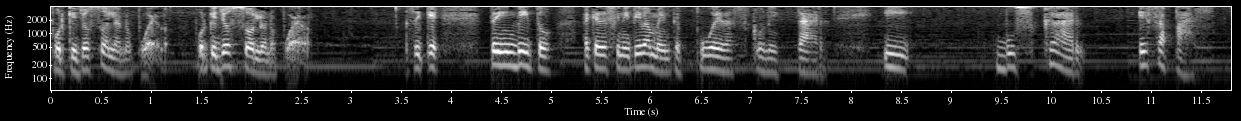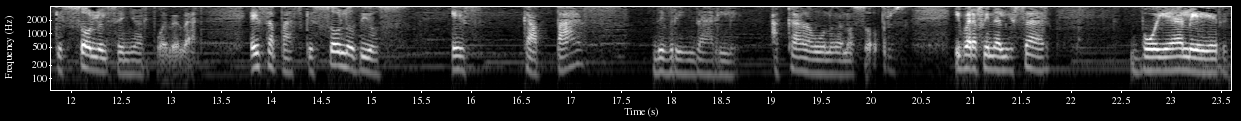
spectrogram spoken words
porque yo sola no puedo, porque yo solo no puedo. Así que te invito a que definitivamente puedas conectar y buscar esa paz que solo el Señor puede dar. Esa paz que solo Dios es capaz de brindarle a cada uno de nosotros. Y para finalizar, voy a leer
